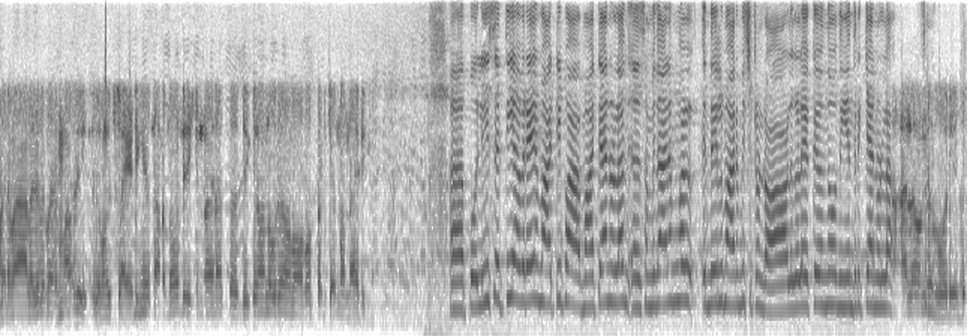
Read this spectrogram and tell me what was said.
പരമാ ആളുകൾ പരമാവധി നമ്മൾ സ്ലൈഡിങ് നടന്നുകൊണ്ടിരിക്കുന്നതിനെ ശ്രദ്ധിക്കണമെന്ന് കൂടി ഓർമ്മപ്പെടുത്തിയാൽ നന്നായിരിക്കും. പോലീസ് എത്തി അവരെ മാറ്റി മാറ്റാനുള്ള സംവിധാനങ്ങൾ എന്തെങ്കിലും ആരംഭിച്ചിട്ടുണ്ടോ? ആളുകളെയൊക്കെ ഒന്ന് നിയന്ത്രിക്കാനുള്ള അല്ല ഉണ്ട്. പോലീസ്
